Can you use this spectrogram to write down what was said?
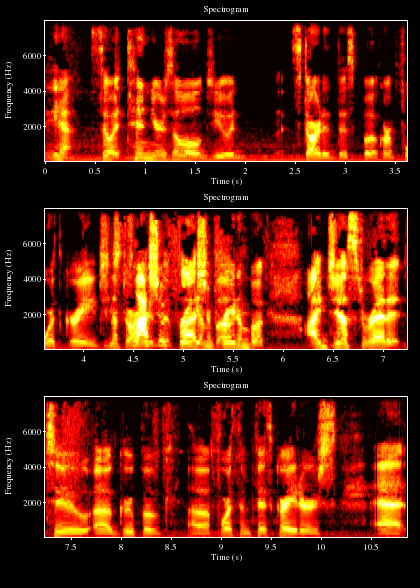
yeah, so at ten years old, you had started this book, or fourth grade, she The started Flash of the Flash Freedom of book. Freedom book. I just read it to a group of uh, fourth and fifth graders at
